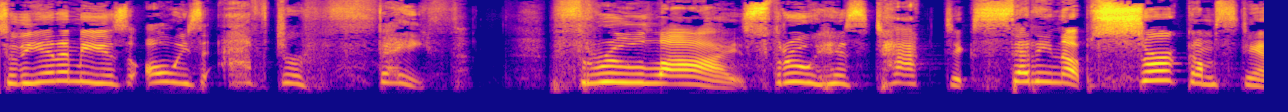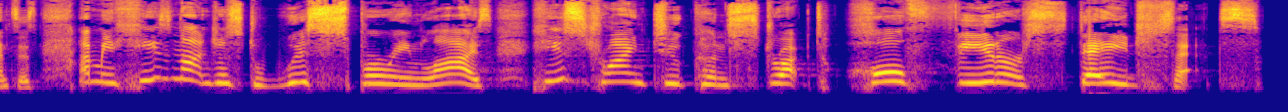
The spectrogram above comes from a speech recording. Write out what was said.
So the enemy is always after faith through lies, through his tactics, setting up circumstances. I mean, he's not just whispering lies. He's trying to construct whole theater stage sets.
